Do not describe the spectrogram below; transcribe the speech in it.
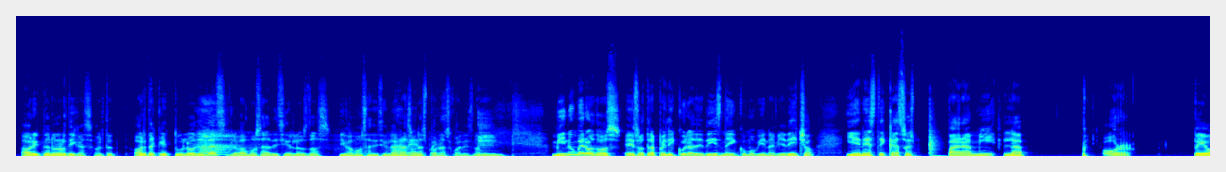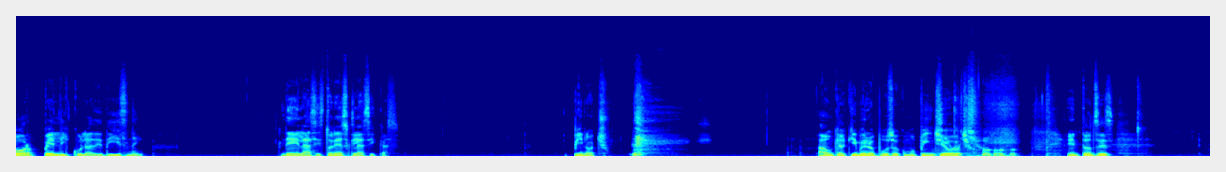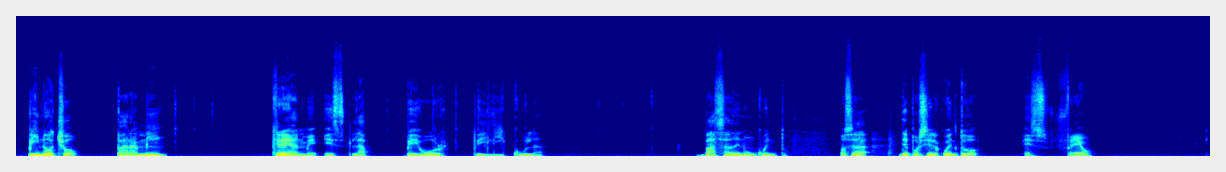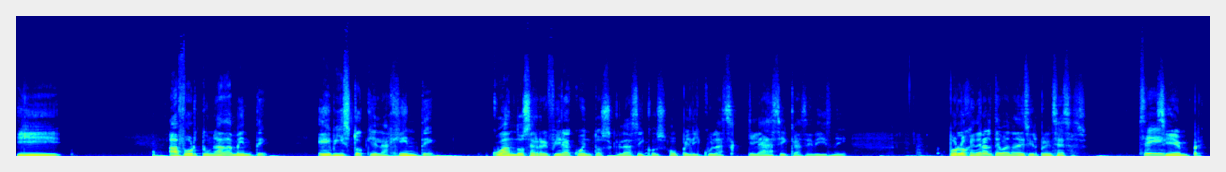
ahorita no lo digas. Ahorita, ahorita que tú lo digas, lo vamos a decir los dos y vamos a decir las A ver, razones por pues. las cuales no. Mi número 2 es otra película de Disney, como bien había dicho, y en este caso es para mí la peor, peor película de Disney de las historias clásicas. Pinocho. Aunque aquí me lo puso como pinche 8. ocho. Entonces, Pinocho, para mí, créanme, es la peor película basada en un cuento. O sea, de por sí el cuento es feo. Y afortunadamente, he visto que la gente, cuando se refiere a cuentos clásicos o películas clásicas de Disney, por lo general te van a decir princesas. Sí. Siempre.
